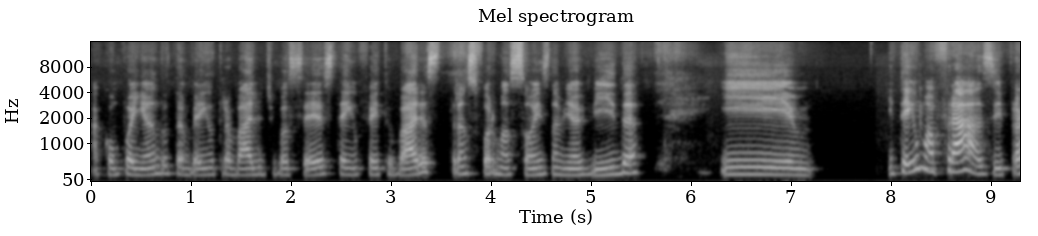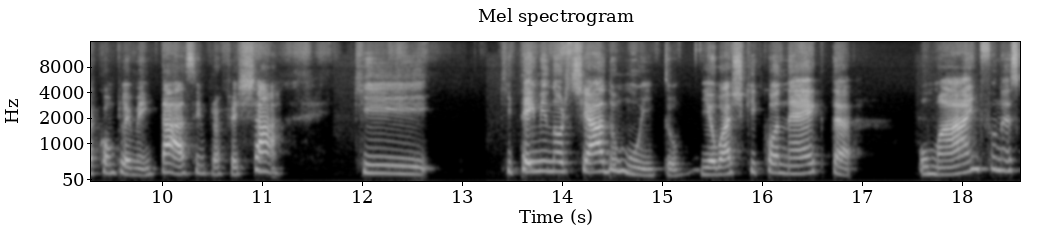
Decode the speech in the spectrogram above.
acompanhando também o trabalho de vocês, tenho feito várias transformações na minha vida. E, e tem uma frase para complementar, assim, para fechar, que, que tem me norteado muito. E eu acho que conecta o mindfulness,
